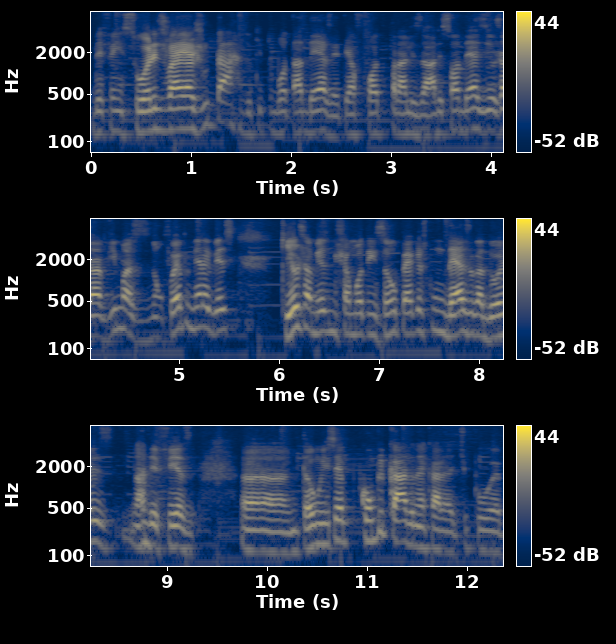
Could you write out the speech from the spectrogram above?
defensores vai ajudar do que tu botar 10. Aí tem a foto paralisada e só 10. E eu já vi, mas não foi a primeira vez que eu já mesmo me chamou atenção o Packers com 10 jogadores na defesa. Uh, então isso é complicado, né, cara? Tipo, é,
